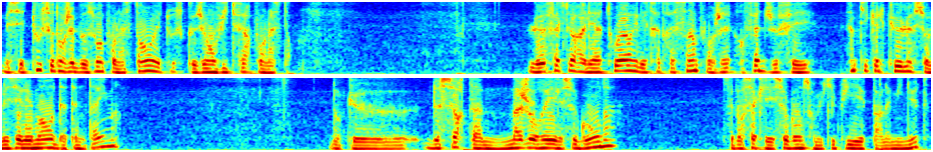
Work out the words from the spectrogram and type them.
Mais c'est tout ce dont j'ai besoin pour l'instant et tout ce que j'ai envie de faire pour l'instant. Le facteur aléatoire, il est très très simple. En fait, je fais un petit calcul sur les éléments time, Donc euh, de sorte à majorer les secondes. C'est pour ça que les secondes sont multipliées par la minute.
